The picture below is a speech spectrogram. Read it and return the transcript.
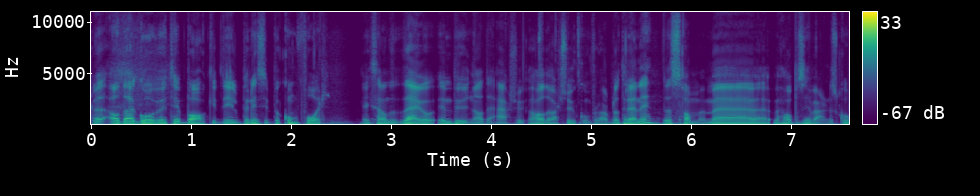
Men, og der går vi tilbake til prinsippet komfort. Ikke sant? Det er jo En bunad det er så, hadde vært så ukomfortabel å trene i. Det samme med jeg håper å si, vernesko.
